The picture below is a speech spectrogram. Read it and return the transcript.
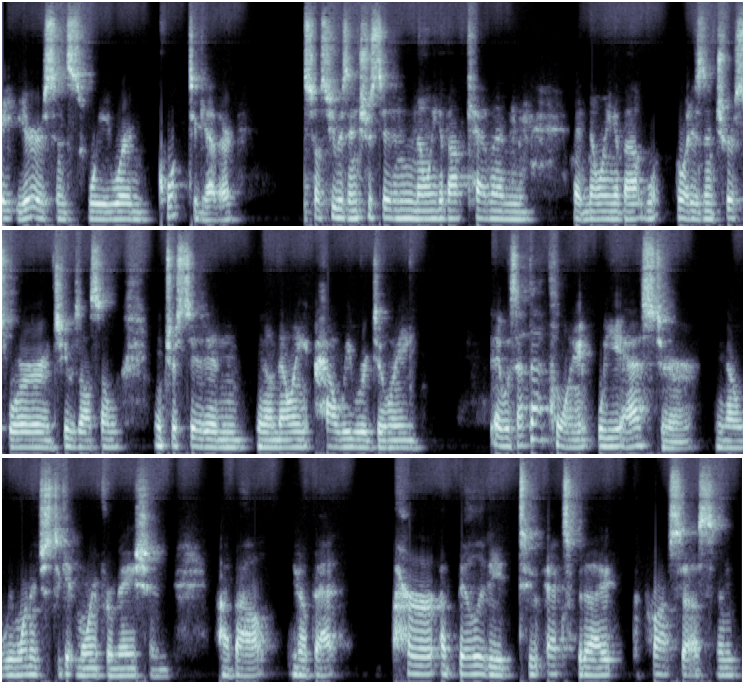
eight years since we were in court together. So she was interested in knowing about Kevin and knowing about what, what his interests were, and she was also interested in, you know, knowing how we were doing. It was at that point we asked her, you know, we wanted just to get more information about, you know, that her ability to expedite the process and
